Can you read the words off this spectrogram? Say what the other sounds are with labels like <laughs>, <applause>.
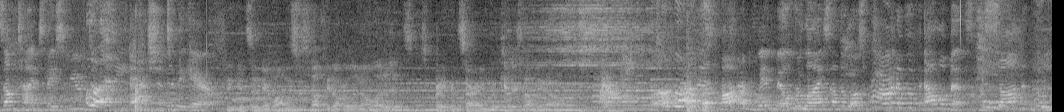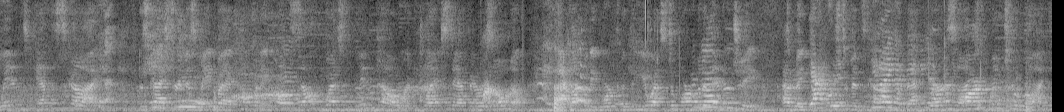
Sometimes they spew <laughs> dusty ash into the air. It gets in your lungs and stuff, you don't really know what it is. It's pretty concerning, but kids don't, you know. This modern windmill relies on the most primitive of elements, the sun, the wind, and the sky. The SkyStream is made by a company called Southwest Wind Power in Flagstaff, Arizona. The company worked with the U.S. Department of Energy to make the first of its kind backyard-sized wind turbine.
